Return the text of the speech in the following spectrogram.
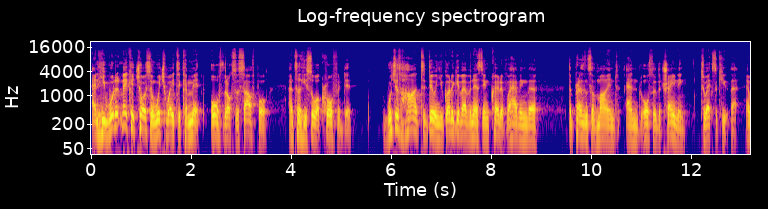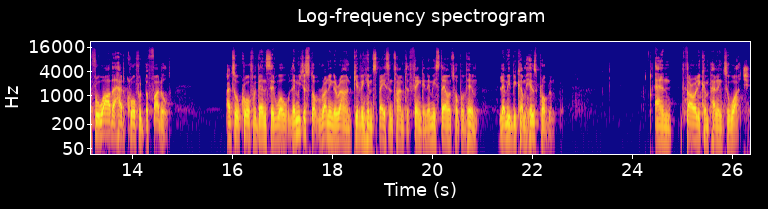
And he wouldn't make a choice on which way to commit, orthodox or southpaw, until he saw what Crawford did which is hard to do. And you've got to give Avanesyan credit for having the the presence of mind and also the training to execute that. And for a while, that had Crawford befuddled. Until Crawford then said, Well, let me just stop running around, giving him space and time to think, and let me stay on top of him. Let me become his problem. And thoroughly compelling to watch.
